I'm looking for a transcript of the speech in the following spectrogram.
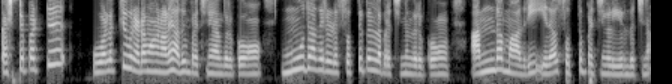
கஷ்டப்பட்டு உழைச்சி ஒரு இடம் வாங்கினாலே அதுவும் பிரச்சனையாக இருந்திருக்கும். மூதாதையரோட சொத்துக்களில் பிரச்சனை இருந்திருக்கும். அந்த மாதிரி ஏதாவது சொத்து பிரச்சனைகள் இருந்துச்சுன்னா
